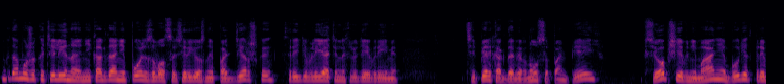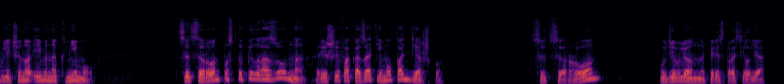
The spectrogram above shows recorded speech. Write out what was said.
К тому же Кателина никогда не пользовался серьезной поддержкой среди влиятельных людей в Риме. Теперь, когда вернулся Помпей, всеобщее внимание будет привлечено именно к нему. Цицерон поступил разумно, решив оказать ему поддержку». «Цицерон?» — удивленно переспросил я.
